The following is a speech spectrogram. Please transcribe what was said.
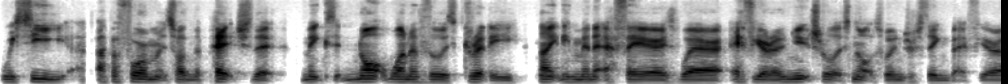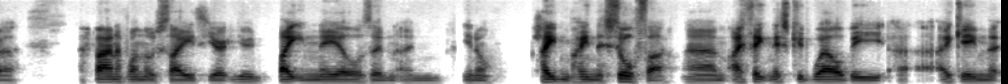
we see a performance on the pitch that makes it not one of those gritty 90 minute affairs where if you're a neutral it's not so interesting but if you're a a fan of one of those sides, you're you're biting nails and and you know hiding behind the sofa. Um, I think this could well be a, a, game that,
